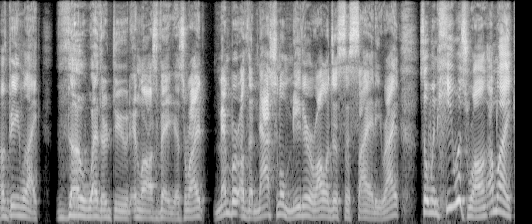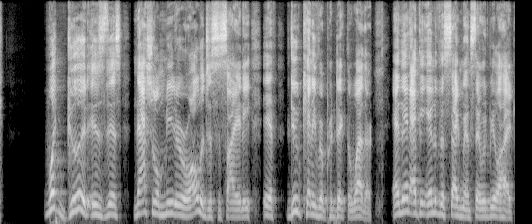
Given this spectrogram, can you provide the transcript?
of being like the weather dude in Las Vegas, right? Member of the National Meteorologist Society, right? So when he was wrong, I'm like, what good is this National Meteorologist Society if dude can't even predict the weather? And then at the end of the segments, they would be like,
